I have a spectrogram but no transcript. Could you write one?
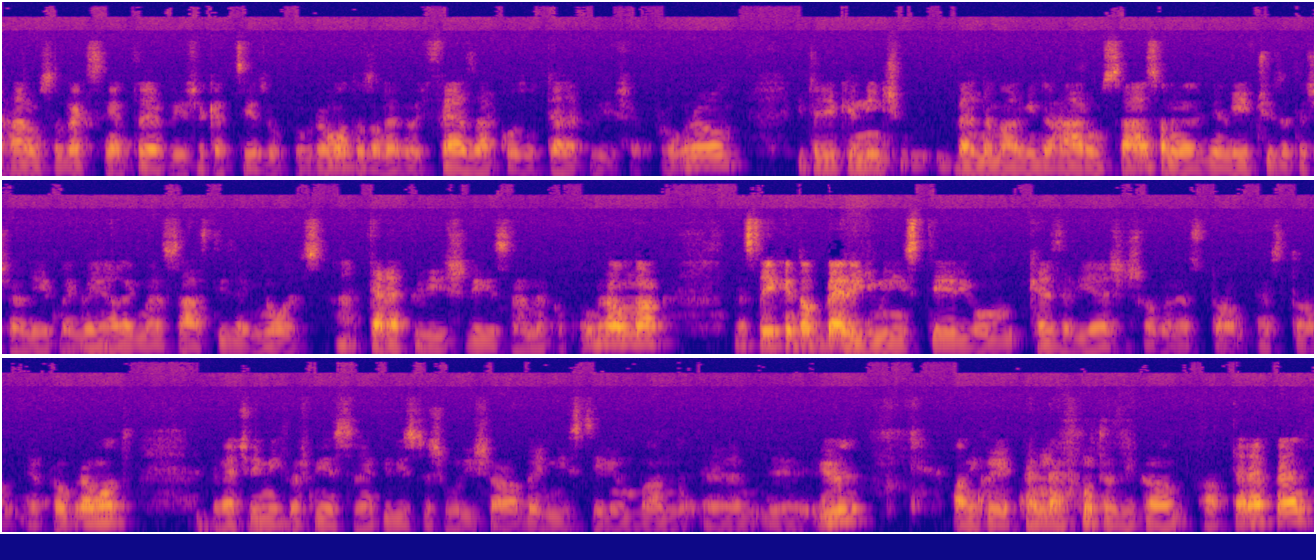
300 legszegényebb településeket célzó programot, az a neve, hogy felzárkózó települések program. Itt egyébként nincs benne már mind a 300, hanem ez ugye lépcsőzetesen lép meg, jelenleg már 118 település része ennek a programnak. Ezt egyébként a belügyminisztérium kezeli elsősorban ezt a, ezt a programot. Vecsei Miklós miniszterelnöki biztos úr is a belügyminisztériumban ül, amikor éppen nem utazik a, a terepen.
